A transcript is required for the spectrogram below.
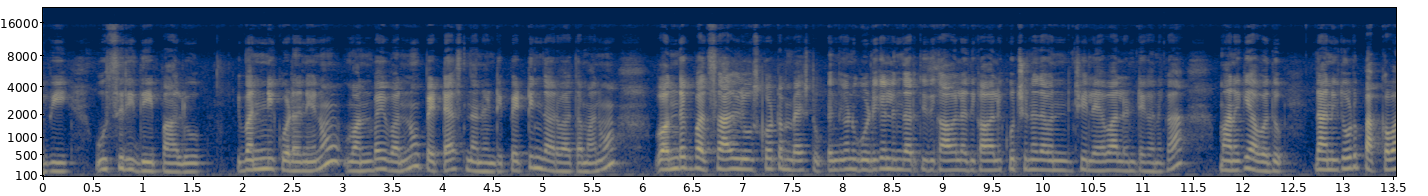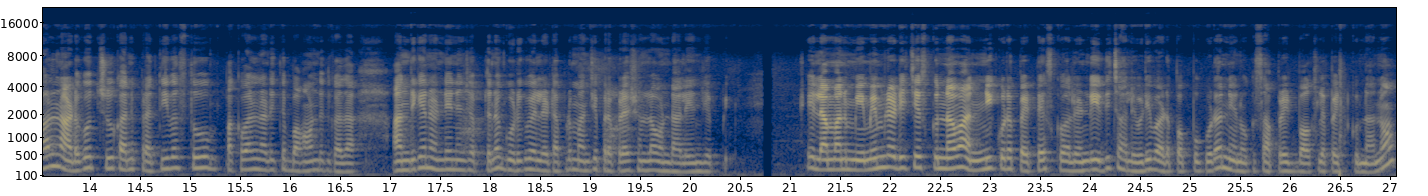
ఇవి ఉసిరి దీపాలు ఇవన్నీ కూడా నేను వన్ బై వన్ పెట్టేస్తున్నానండి. పెట్టిన తర్వాత మనం వందకు పదిసార్లు చూసుకోవటం బెస్ట్. ఎందుకంటే గుడికి వెళ్ళిన తర్వాత ఇది కావాలి అది కావాలి కూర్చున్న దాని నుంచి లేవాలంటే కనుక మనకి అవ్వదు. దానికి తోడు పక్క వాళ్ళని అడగొచ్చు కానీ ప్రతి వస్తువు పక్క వాళ్ళని అడిగితే బాగుండదు కదా. అందుకేనండి నేను చెప్తున్నా గుడికి వెళ్ళేటప్పుడు మంచి ప్రిపరేషన్లో ఉండాలి అని చెప్పి. ఇలా మనం ఏమేమి రెడీ చేసుకున్నావో అన్నీ కూడా పెట్టేసుకోవాలండి. ఇది చలివిడి వడపప్పు కూడా నేను ఒక సపరేట్ బాక్స్లో పెట్టుకున్నాను.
